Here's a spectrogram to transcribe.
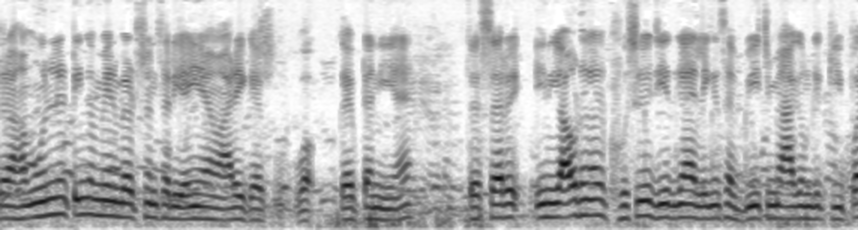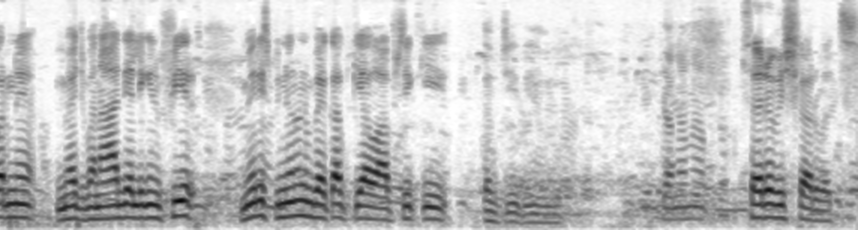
हम उन टीम के मेन बैट्समैन सर यही है हमारे कैप्टन ही हैं। तो सर इन आउट होने खुशी से जीत गए लेकिन सर बीच में आगे उनके कीपर ने मैच बना दिया लेकिन फिर मेरे स्पिनरों ने बैकअप किया वापसी की तब जीत गए हम लोग। क्या नाम है आपका? सर आविष्कार वत्स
